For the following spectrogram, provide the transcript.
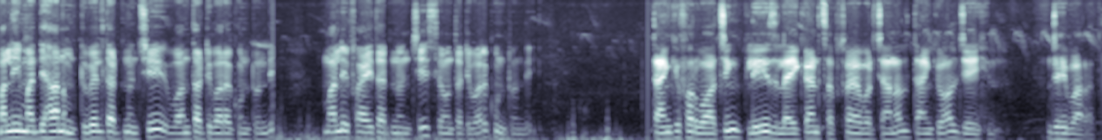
మళ్ళీ మధ్యాహ్నం ట్వెల్వ్ థర్టీ నుంచి వన్ థర్టీ వరకు ఉంటుంది. మళ్ళీ ఫైవ్ థర్టీ నుంచి సెవెన్ థర్టీ వరకు ఉంటుంది. Thank you for watching please like and subscribe our channel thank you all జై హింద్ జై భారత్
